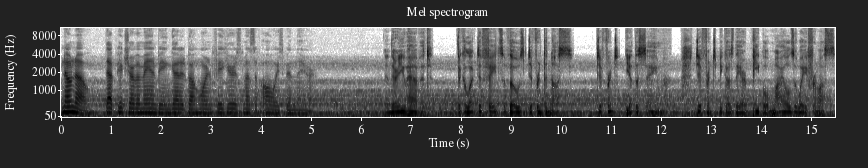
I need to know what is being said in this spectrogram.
No, no. That picture of a man being gutted by horned figures must have always been there. And there you have it. The collective fates of those different than us. Different, yet the same. Different because they are people miles away from us,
